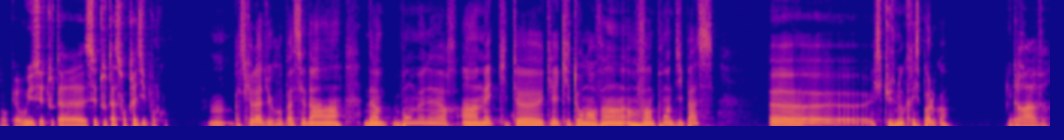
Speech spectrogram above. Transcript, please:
Donc oui, c'est tout, à- tout à son crédit pour le coup. Hmm, Parce que là, du coup, passer d'un d'un bon meneur à un mec qui, te, qui, qui tourne en 20, en 20 points, 10 passes, excuse-nous, Chris Paul, quoi. Grave.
